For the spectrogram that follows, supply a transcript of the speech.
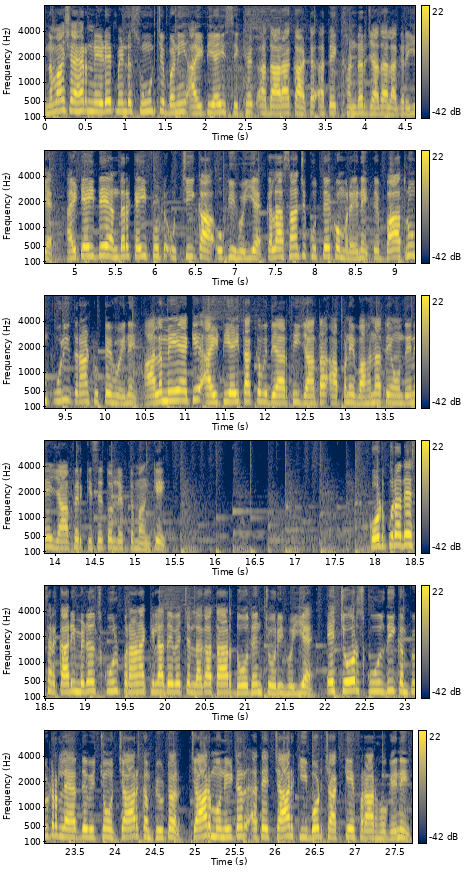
ਨਵਾਂ ਸ਼ਹਿਰ ਨੇੜੇ ਪਿੰਡ ਸੂੰਡ 'ਚ ਬਣੀ ਆਈਟੀਆਈ ਸਿੱਖਿਅਕ ਅਦਾਰਾ ਘੱਟ ਅਤੇ ਖੰਡਰ ਜ਼ਿਆਦਾ ਲੱਗ ਰਹੀ ਹੈ। ਆਈਟੀਆਈ ਦੇ ਅੰਦਰ ਕਈ ਫੁੱਟ ਉੱਚੀ ਘਾਹ ਉੱਗੀ ਹੋਈ ਹੈ। ਕਲਾਸਾਂ 'ਚ ਕੁੱਤੇ ਘੁੰਮ ਰਹੇ ਨੇ ਤੇ ਬਾਥਰੂਮ ਪੂਰੀ ਤਰ੍ਹਾਂ ਟੁੱਟੇ ਹੋਏ ਨੇ। ਆਲਮ ਇਹ ਹੈ ਕਿ ਆਈਟੀਆਈ ਤੱਕ ਵਿਦਿਆਰਥੀ ਜਾਂ ਤਾਂ ਆਪਣੇ ਵਾਹਨਾਂ ਤੇ ਆਉਂਦੇ ਨੇ ਜਾਂ ਫਿਰ ਕਿਸੇ ਤੋਂ ਲਿਫਟ ਮੰਗ ਕੇ। ਕੋਟਪੁਰਾ ਦੇ ਸਰਕਾਰੀ ਮਿਡਲ ਸਕੂਲ ਪੁਰਾਣਾ ਕਿਲਾ ਦੇ ਵਿੱਚ ਲਗਾਤਾਰ 2 ਦਿਨ ਚੋਰੀ ਹੋਈ ਹੈ। ਇਹ ਚੋਰ ਸਕੂਲ ਦੀ ਕੰਪਿਊਟਰ ਲੈਬ ਦੇ ਵਿੱਚੋਂ 4 ਕੰਪਿਊਟਰ 4 ਮੋਨੀਟਰ ਅਤੇ 4 ਕੀਬੋਰਡ ਚੱਕ ਕੇ ਫਰਾਰ ਹੋ ਗਏ ਨੇ।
